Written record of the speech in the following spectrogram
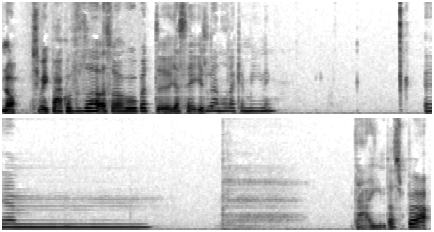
Nå, skal vi ikke bare gå videre, og så håbe, at øh, jeg sagde et eller andet, der kan mening? Øhm, der er en, der spørger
